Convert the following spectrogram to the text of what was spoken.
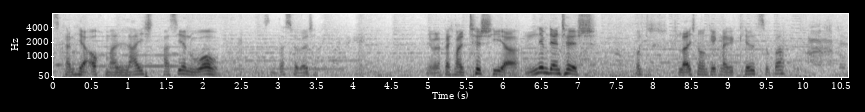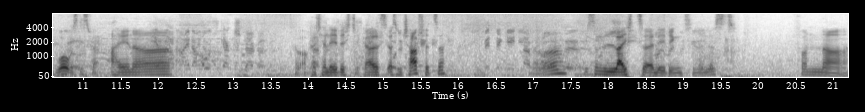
Das kann hier auch mal leicht passieren. Wow. Was sind das für welche? Nehmen wir doch gleich mal einen Tisch hier. Nimm den Tisch. Und gleich noch einen Gegner gekillt. Super. Wow, was ist das für einer? Aber auch gleich erledigt. Egal, ist ein Scharfschütze. Aber die sind leicht zu erledigen zumindest. Von nah.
